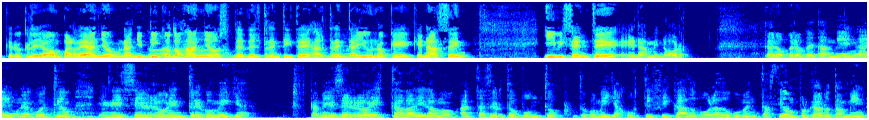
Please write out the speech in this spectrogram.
creo que le lleva un par de años, un año y pico, no, dos años, no, desde el 33 al 31 que, que nacen, y Vicente era menor. Claro, pero que también hay una cuestión, en ese error entre comillas, también ese error estaba, digamos, hasta cierto punto, entre comillas, justificado por la documentación, porque claro, también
